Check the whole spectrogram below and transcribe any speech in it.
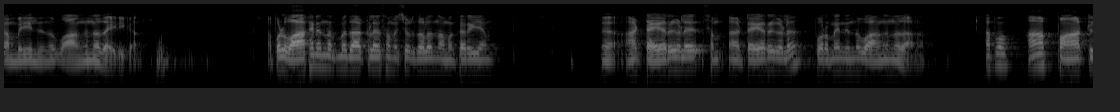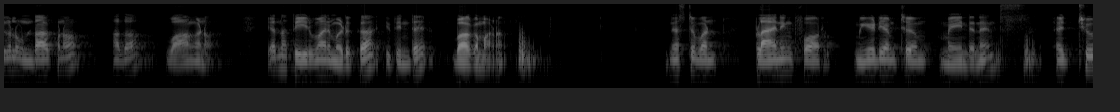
കമ്പനിയിൽ നിന്ന് വാങ്ങുന്നതായിരിക്കാം. അപ്പോൾ വാഹന നിർമ്മാതാക്കളെ സംബന്ധിച്ചിടത്തോളം നമുക്കറിയാം ആ, ടയറുകളെ ടയറുകൾ പുറമേ നിന്ന് വാങ്ങുന്നതാണ്. അപ്പോൾ ആ പാർട്ടുകൾ ഉണ്ടാക്കണോ അതോ വാങ്ങണോ എന്ന തീരുമാനമെടുക്കുക ഇതിന്റെ ഭാഗമാണ്. Next one planning for medium term maintenance to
